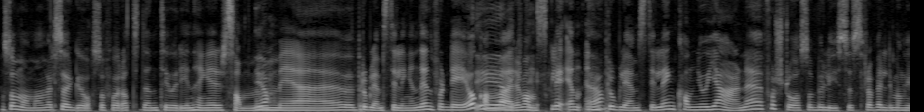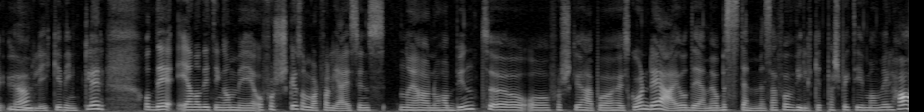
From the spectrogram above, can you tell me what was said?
Og så må man vel sørge også for at den teorien henger sammen ja. med problemstillingen din, for det jo kan det være riktig. vanskelig. En, en ja. problemstilling kan jo gjerne forstås og belyses fra veldig mange ulike ja. vinkler. Og det er en av de tinga med å forske, som i hvert fall jeg syns når jeg har, nå har begynt å, å forske her på høyskolen, det er jo det med å bestemme seg for hvilket perspektiv man vil ha.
